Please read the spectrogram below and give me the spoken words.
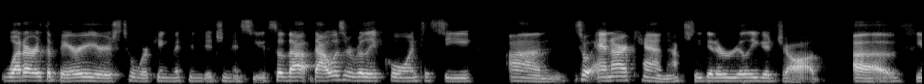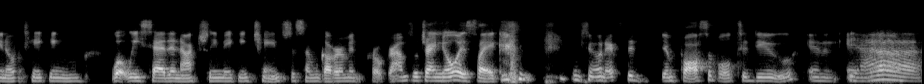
what are the barriers to working with indigenous youth? So that that was a really cool one to see. Um so NRCan actually did a really good job of you know taking what we said and actually making change to some government programs, which I know is like, you know, next to impossible to do in, in yeah.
